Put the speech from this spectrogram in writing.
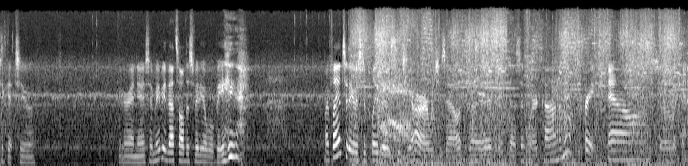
To get to Peter so maybe that's all this video will be. my plan today was to play the PTR, which is out, but it doesn't work on the map right now, so I can't.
